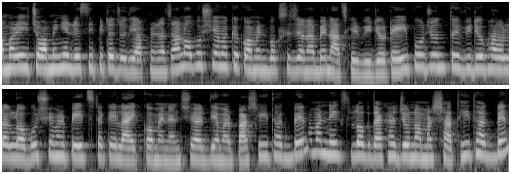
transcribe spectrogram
আমার এই চাউমিন এর রেসিপিটা যদি আপনারা চান অবশ্যই আমাকে কমেন্ট বক্সে জানাবেন। আজকের ভিডিওটা এই পর্যন্ত ভিডিও ভালো লাগলে অবশ্যই আমার পেজটাকে লাইক কমেন্ট অ্যান্ড শেয়ার দিয়ে আমার পাশেই থাকবেন। আমার নেক্সট ব্লগ দেখার জন্য আমার সাথেই থাকবেন।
